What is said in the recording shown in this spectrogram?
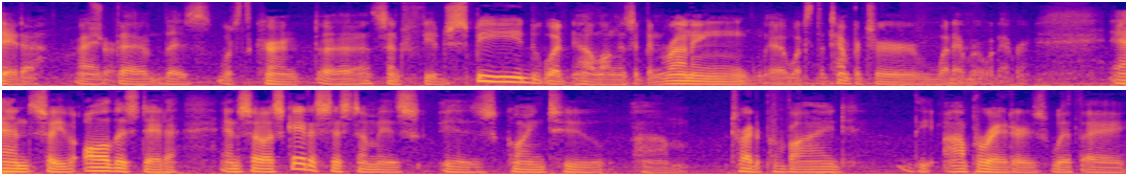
data. Right. Sure. The, there's what's the current uh, centrifuge speed? What? How long has it been running? Uh, what's the temperature? Whatever, whatever. And so you have all this data, and so a SCADA system is is going to um, try to provide the operators with a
